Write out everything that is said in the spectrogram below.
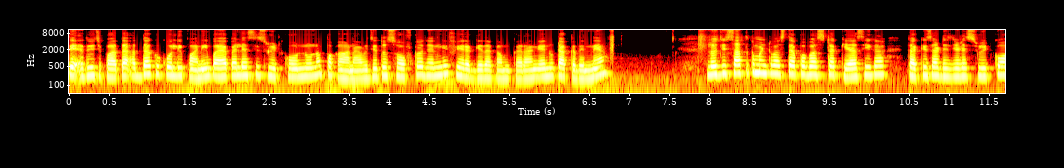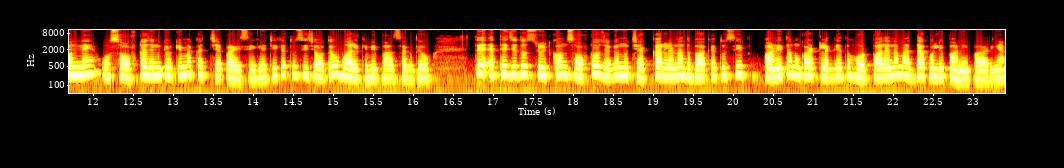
ਤੇ ਇਹਦੇ ਵਿੱਚ ਪਾਤਾ ਅੱਧਾ ਕੁ ਕੋਲੀ ਪਾਣੀ ਪਾਇਆ, ਪਹਿਲੇ ਅਸੀਂ ਸਵੀਟ ਕੌਰਨ ਨੂੰ ਨਾ ਪਕਾਣਾ ਹੈ ਜਦੋਂ ਸੌਫਟ ਹੋ ਜਾਣਗੇ ਫਿਰ ਅੱਗੇ ਦਾ ਕੰਮ ਕਰਾਂਗੇ, ਇਹਨੂੰ ਢੱਕ ਦਿੰਨੇ ਆ। ਲੋ ਜੀ 7 ਮਿੰਟ ਵਾਸਤੇ ਆਪਾਂ ਬਸ ਢੱਕਿਆ ਸੀਗਾ, ਤਾਂ ਕਿ ਸਾਡੇ ਜਿਹੜੇ ਸਵੀਟ ਕੌਰਨ ਨੇ, ਉਹ ਸੌਫਟ ਹੋ ਜਾਣ, ਕਿਉਂਕਿ ਮੈਂ ਕੱਚੇ ਪਾਏ ਸੀਗੇ, ਠੀਕ ਹੈ? ਤੁਸੀਂ ਚਾਹੋ ਤੇ ਉਬਾਲ ਕੇ ਵੀ ਪਾ ਸਕਦੇ ਹੋ। ਤੇ ਇੱਥੇ ਜਦੋਂ ਸਵੀਟ ਕੌਰਨ ਸੌਫਟ ਹੋ ਜਾਏਗਾ, ਉਹਨੂੰ ਚੈੱਕ ਕਰ ਲੈਣਾ, ਦਬਾ ਕੇ ਤੁਸੀਂ, ਪਾਣੀ ਤੁਹਾਨੂੰ ਘੱਟ ਲੱਗੇ ਤਾਂ ਹੋਰ ਪਾ ਲੈਣਾ, ਮੈਂ ਅੱਧਾ ਕੋਲੀ ਪਾਣੀ ਪਾ ਰਹੀ ਹਾਂ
